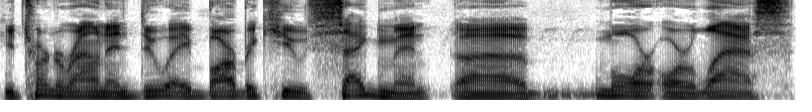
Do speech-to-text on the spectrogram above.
You turn around and do a barbecue segment, uh, more or less,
